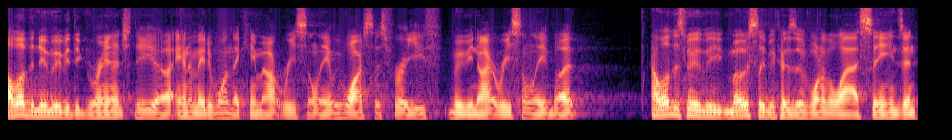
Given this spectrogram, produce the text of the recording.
I love the new movie, The Grinch, the uh, animated one that came out recently. And We watched this for a youth movie night recently, but I love this movie mostly because of one of the last scenes. And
